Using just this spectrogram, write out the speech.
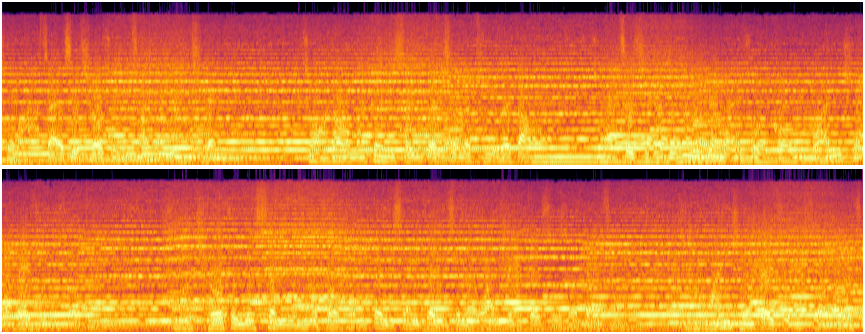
主啊，再一次求主你在我面前，主啊，让我们更深更深的体会到，主啊，自己的灵里面来做工，完全的被主所主啊。求主的圣灵来做工，更深更深的完全被主所得着，完全被主所得着。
